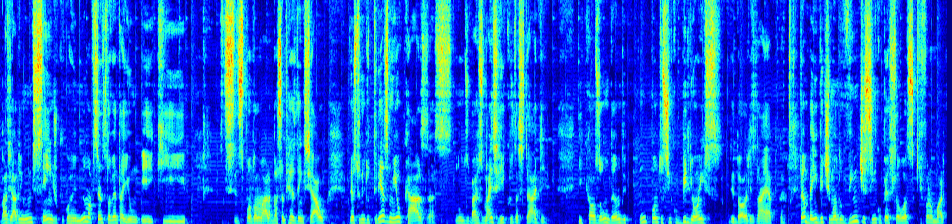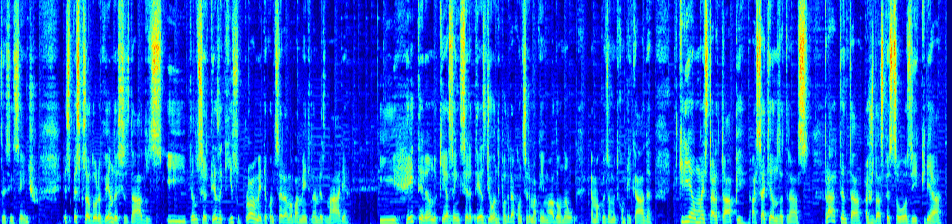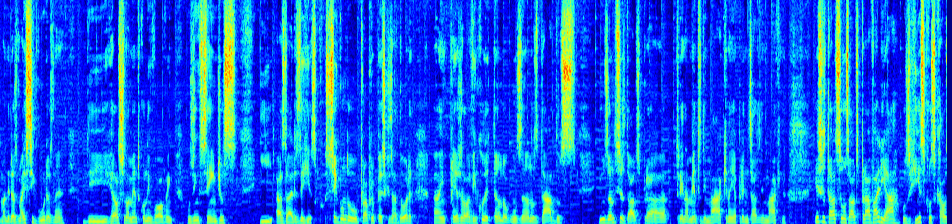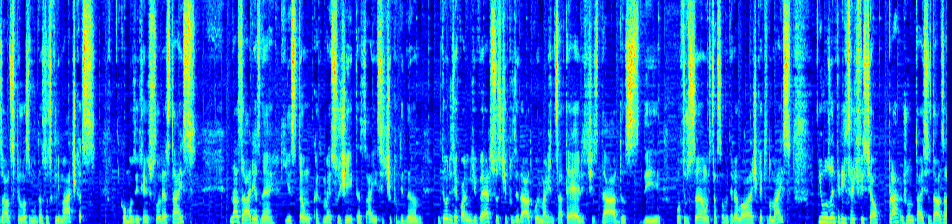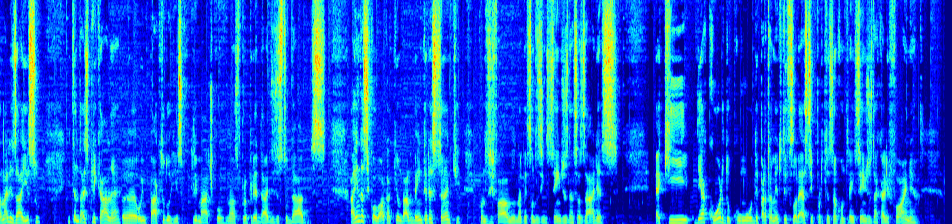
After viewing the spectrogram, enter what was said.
baseado em um incêndio que ocorreu em 1991 e que se despontou numa área bastante residencial, destruindo 3 mil casas num dos bairros mais ricos da cidade e causou um dano de 1,5 bilhões de dólares na época, também vitimando 25 pessoas que foram mortas nesse incêndio. Esse pesquisador, vendo esses dados e tendo certeza que isso provavelmente acontecerá novamente na mesma área, e reiterando que essa incerteza de onde poderá acontecer uma queimada ou não é uma coisa muito complicada, cria uma startup há sete anos atrás para tentar ajudar as pessoas e criar maneiras mais seguras, né, de relacionamento quando envolvem os incêndios e as áreas de risco. Segundo o próprio pesquisador, a empresa ela vem coletando há alguns anos dados e usando esses dados para treinamento de máquina e aprendizado de máquina. Esses dados são usados para avaliar os riscos causados pelas mudanças climáticas, como os incêndios florestais, nas áreas né, que estão mais sujeitas a esse tipo de dano. Então eles recolhem diversos tipos de dados, como imagens de satélites, dados de construção, estação meteorológica e tudo mais, e usam a inteligência artificial para juntar esses dados, analisar isso e tentar explicar né, uh, o impacto do risco climático nas propriedades estudadas. Ainda se coloca aqui um dado bem interessante quando se fala na questão dos incêndios nessas áreas, é que, de acordo com o Departamento de Floresta e Proteção contra Incêndios da Califórnia,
